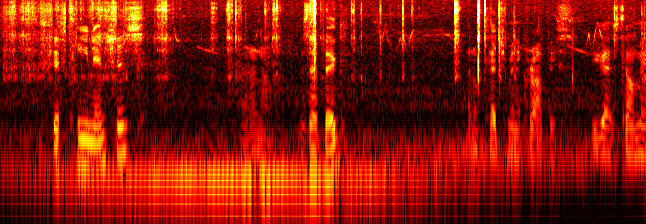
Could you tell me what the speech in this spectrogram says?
15 inches? I don't know. Is that big? I don't catch many crappies. You guys tell me.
